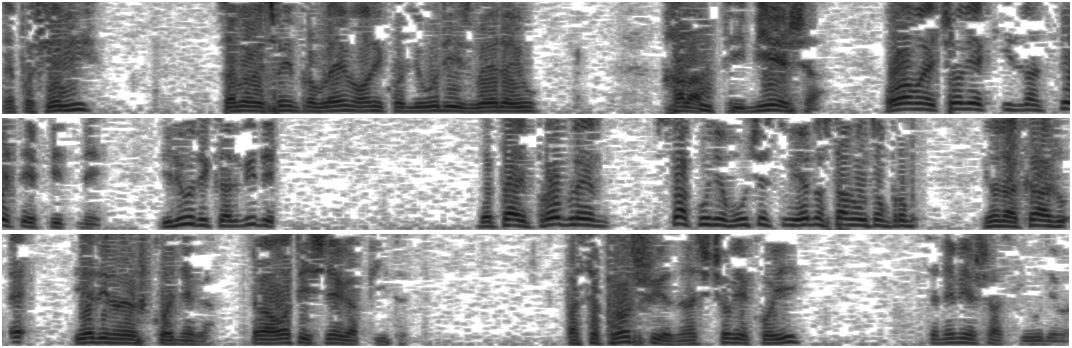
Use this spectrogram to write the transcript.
ne posjedi, zabave svojim problemima, oni kod ljudi izgledaju halati, miješa. Ovamo je čovjek izvan sve te fitne. I ljudi kad vide da taj problem, svak u njemu učestvuje jednostavno u tom problemu. I onda kažu, e, jedino još kod njega. Treba otići njega pitati. Pa se pročuje, znači čovjek koji se ne miješa s ljudima.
